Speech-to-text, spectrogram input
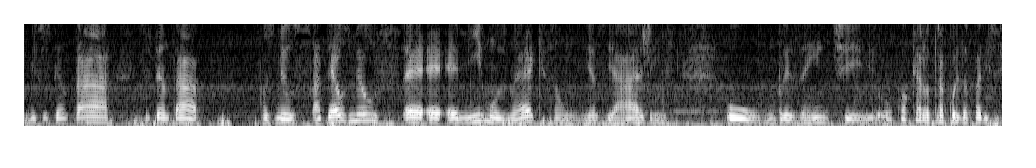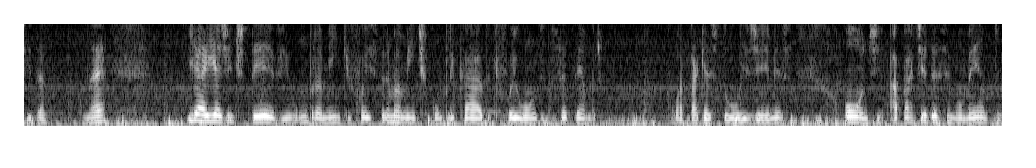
me sustentar, sustentar os meus, até os meus é, é, é, mimos, né, que são minhas viagens, ou um presente, ou qualquer outra coisa parecida, né? E aí a gente teve um para mim que foi extremamente complicado, que foi o 11 de setembro. O ataque às Torres Gêmeas, onde, a partir desse momento,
